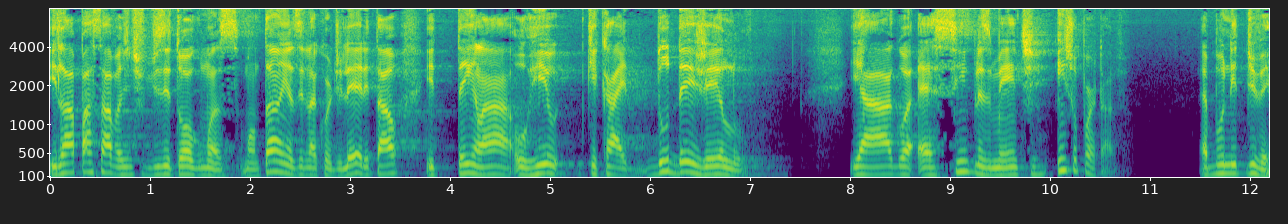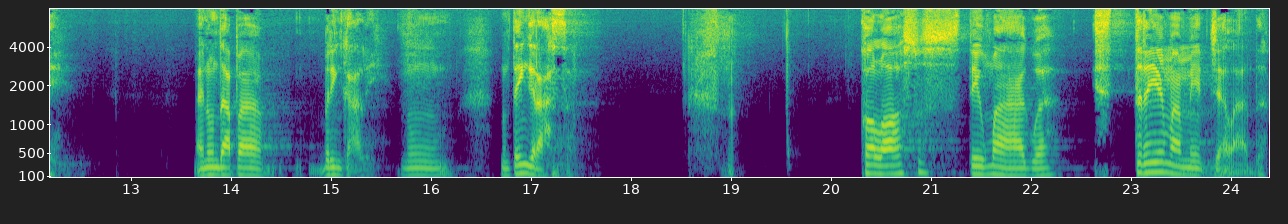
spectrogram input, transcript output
E lá passava, a gente visitou algumas montanhas ali na cordilheira e tal, e tem lá o rio que cai do degelo. E a água é simplesmente insuportável. É bonito de ver, mas não dá para brincar ali. Não, não tem graça. Colossos tem uma água extremamente gelada.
